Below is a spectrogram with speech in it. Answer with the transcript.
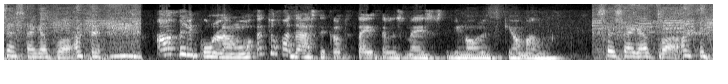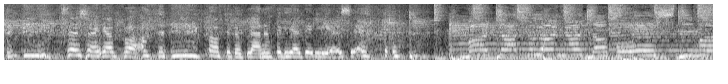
σας αγαπώ. Αχ, γλυκούλα μου, δεν το φαντάστηκα ότι θα ήθελες να είσαι στην κοινοβουλευτική ομάδα. Σας αγαπώ. Σας αγαπώ. Κόφτε το πλάνο, παιδιά, τελείωσε. Μάτια κλάνια κι απόστημα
